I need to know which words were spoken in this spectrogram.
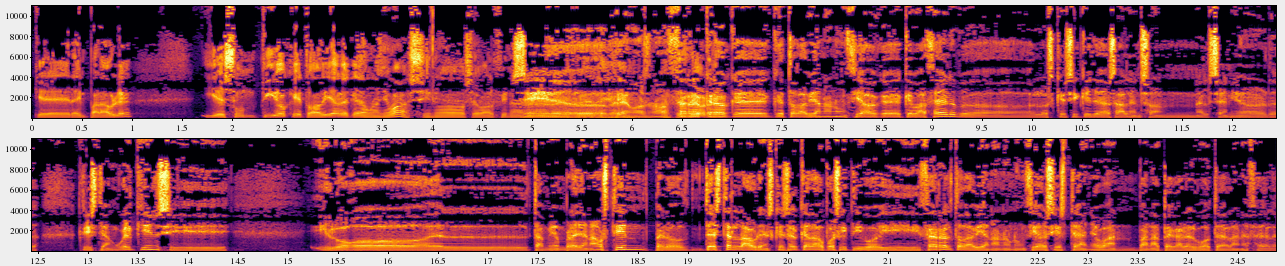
que era imparable. Y es un tío que todavía le queda un año más, si no se va al final. Sí, eh, veremos, ¿no? Hora. creo que, que todavía no ha anunciado que va a hacer. los que sí que ya salen son el senior Christian Wilkins y, y luego el, también Brian Austin, pero Dexter Lawrence, que es el que ha dado positivo, y Ferrell todavía no han anunciado si este año van, van a pegar el bote a la NFL.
